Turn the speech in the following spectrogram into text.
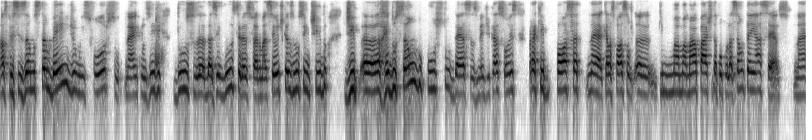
nós precisamos também de um esforço, né, inclusive dos, das indústrias farmacêuticas, no sentido de uh, redução do custo dessas medicações para que possa, né, que elas possam, uh, que uma, uma, maior parte da população tenha acesso. Né?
